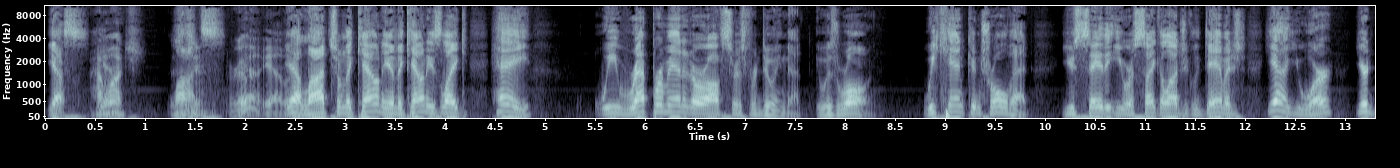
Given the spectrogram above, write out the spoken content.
Yes. How much? This Lots. Really? Yeah, Yeah, lots from the county. And the county's like, hey, we reprimanded our officers for doing that. It was wrong. We can't control that. You say that you were psychologically damaged. Yeah, you were. Your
